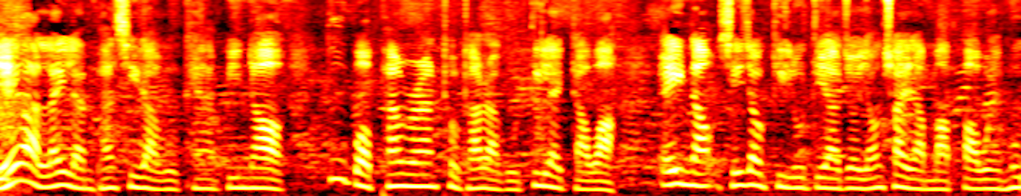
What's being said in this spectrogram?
ရဲကလိုက်လံဖမ်းဆီးတာကိုခံပြီးနောက်သူ့ပေါ်ဖမ်းရန်ထုတ်ထားတာကိုတိလိုက်တာပါအဲ့ဒီနောက်ဆေးကြောက်ကီလို100ကျော်ရောင်းချရာမှာပါဝင်မှု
